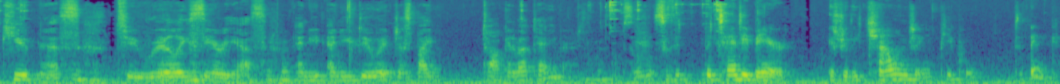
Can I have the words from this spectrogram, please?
cuteness mm-hmm. to really serious, mm-hmm. and you and you do it just by talking about teddy bears. Mm-hmm. Absolutely. So the, the teddy bear is really challenging people to think.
